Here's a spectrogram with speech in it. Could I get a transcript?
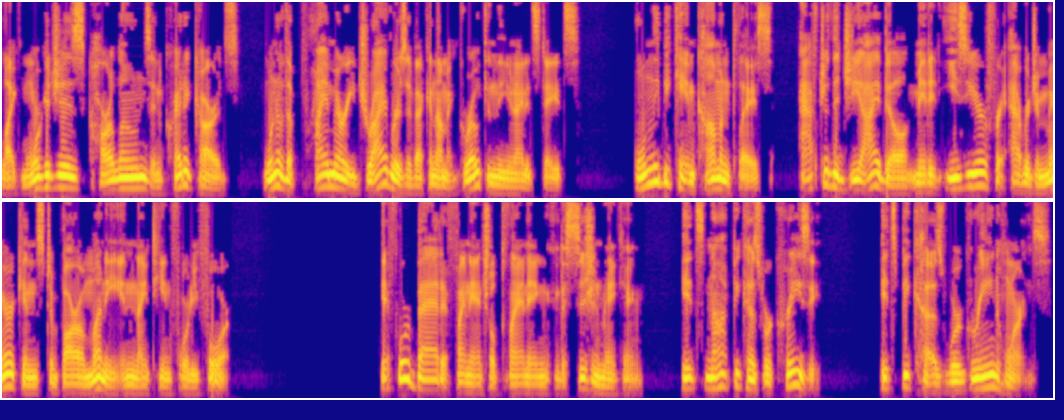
like mortgages, car loans, and credit cards, one of the primary drivers of economic growth in the United States, only became commonplace after the GI Bill made it easier for average Americans to borrow money in 1944. If we're bad at financial planning and decision making, it's not because we're crazy. It's because we're greenhorns.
